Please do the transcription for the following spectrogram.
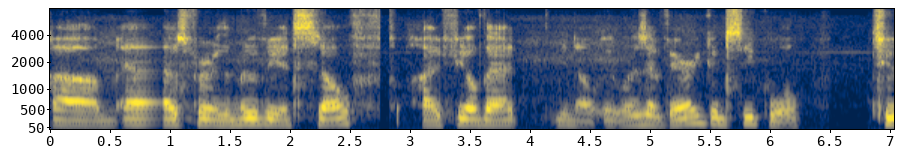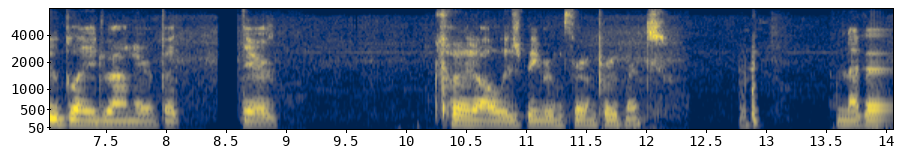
Um, as for the movie itself, I feel that you know it was a very good sequel to Blade Runner, but there could always be room for improvements. I'm not gonna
